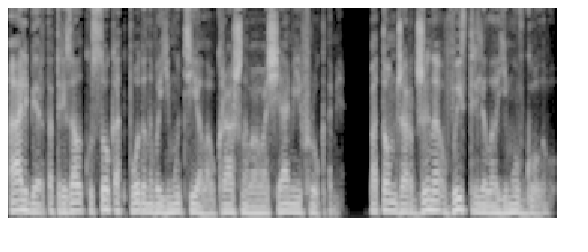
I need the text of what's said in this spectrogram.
Альберт отрезал кусок от поданного ему тела, украшенного овощами и фруктами. Потом Джорджина выстрелила ему в голову.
